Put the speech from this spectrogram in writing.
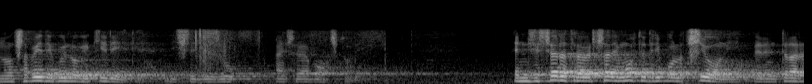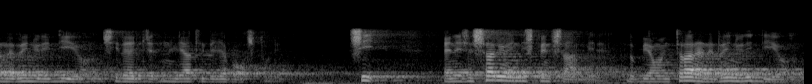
Non sapete quello che chiedete, disse Gesù ai suoi apostoli. È necessario attraversare molte tribolazioni per entrare nel regno di Dio, si legge negli Atti degli Apostoli. Sì, è necessario e indispensabile, dobbiamo entrare nel regno di Dio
